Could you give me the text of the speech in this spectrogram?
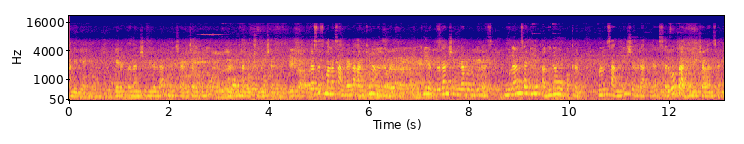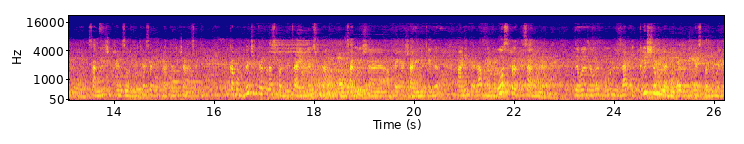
आलेले आहे या रक्तदान शिबिराला मी शाळेच्या वतीने हार्दिक हार्दिक शुभेच्छा देते. तसंच मला सांगायला आणखीन आनंद वाटतो की रक्तदान शिबिराबरोबरच मुलांसाठी एक अभिनव उपक्रम म्हणून सांगली शहरातल्या सर्व प्राथमिक शाळांसाठी सांगली शिक्षण संस्थेच्या सर्व प्राथमिक शाळांसाठी एका भव्य चित्रकला स्पर्धेचं आयोजनसुद्धा सांगली शा आपल्या या शाळेने केलं आणि त्याला भरघोस प्रतिसाद मिळाला. जवळजवळ दोन हजार एकवीसशे मुलांनी या स्पर्धेमध्ये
